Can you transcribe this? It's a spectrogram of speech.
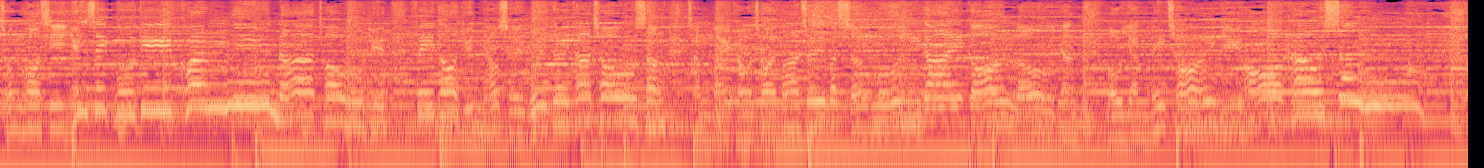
从何时惋惜蝴蝶困于那桃源？飞多远有谁会对它操心？曾迷途才怕追不上满街赶路人，无人理睬如何求生？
